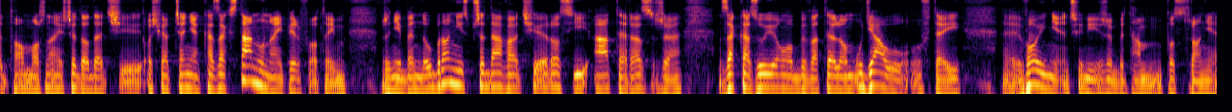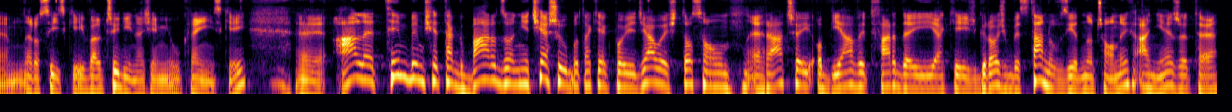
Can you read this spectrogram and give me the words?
y, to można jeszcze dodać y, oświadczenia Kazachstanu najpierw o tym, że nie będą broni sprzedawać Rosji, a teraz, że zakazują obywatelom udziału w tej y, wojnie, czyli żeby tam po stronie rosyjskiej walczyli na ziemi ukraińskiej. E, Ale tym bym się tak bardzo nie cieszył, bo tak jak powiedziałeś, to są raczej objawy twardej jakiejś groźby Stanów Zjednoczonych, a nie, że te,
